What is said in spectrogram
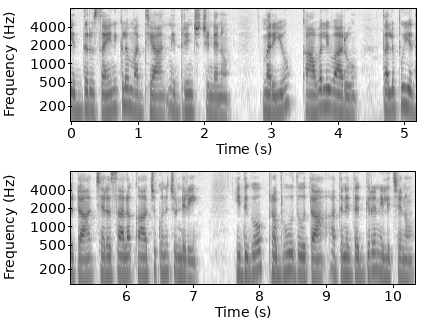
ఇద్దరు సైనికుల మధ్య నిద్రించుచుండెను. మరియు కావలివారు తలుపు ఎదుట చెరసాల కాచుకొనుచుండిరి ఇదిగో ప్రభువు దూత అతని దగ్గర నిలిచెను.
